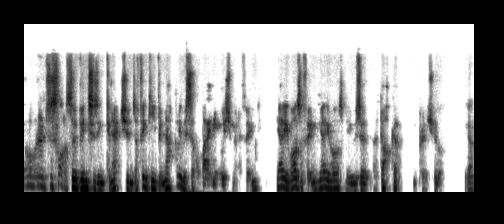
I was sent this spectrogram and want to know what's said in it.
oh, there's just lots of interesting connections. I think even Napoli was settled by an Englishman. I think. Yeah, he was. I think. Yeah, he was. He was a, a docker. I'm pretty sure. Yeah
